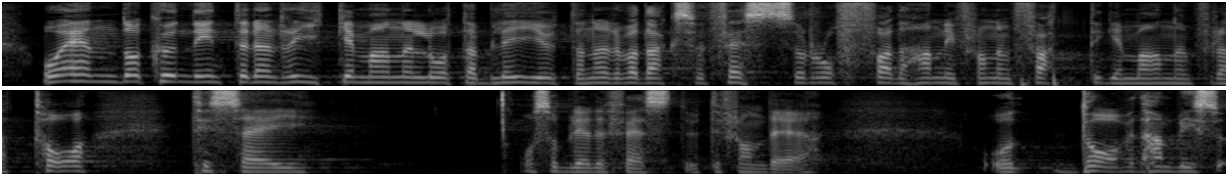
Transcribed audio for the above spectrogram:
Och ändå kunde inte den rike mannen låta bli utan när det var dags för fest så roffade han ifrån den fattige mannen för att ta till sig. Och så blev det fest utifrån det. Och David han blir så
